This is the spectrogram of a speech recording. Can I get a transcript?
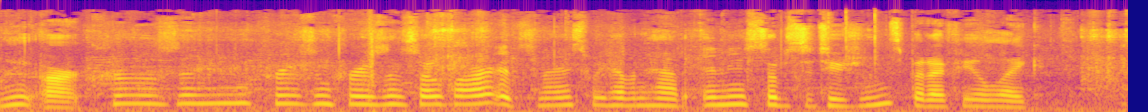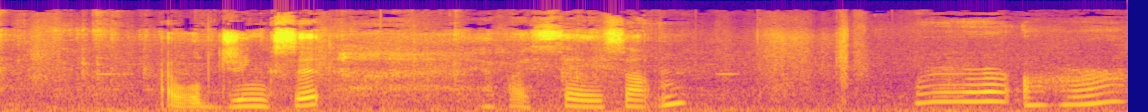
We are cruising, cruising, cruising so far. It's nice we haven't had any substitutions, but I feel like I will jinx it if I say something. Where are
